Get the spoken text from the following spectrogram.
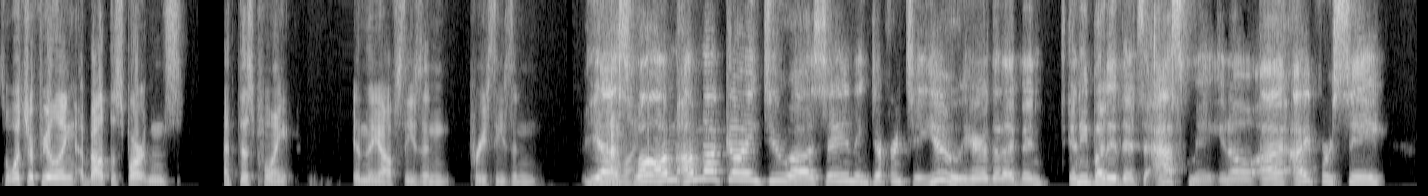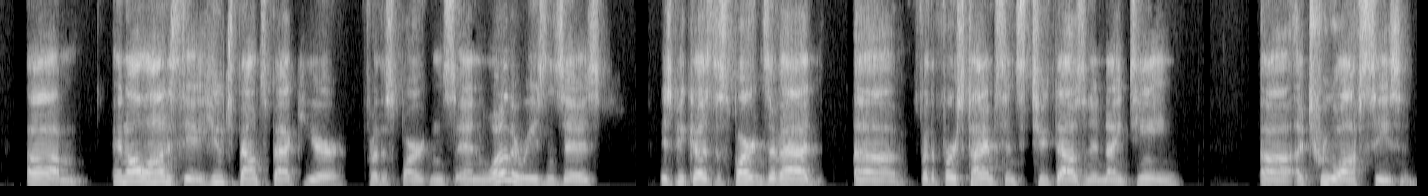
So what's your feeling about the Spartans at this point in the offseason, preseason? Yes. timeline. Well, I'm I'm not going to uh, say anything different to you here that I've been anybody that's asked me. You know, I I foresee, um, in all honesty, a huge bounce back year for the Spartans, and one of the reasons is is because the Spartans have had uh, for the first time since 2019 uh, a true off season,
